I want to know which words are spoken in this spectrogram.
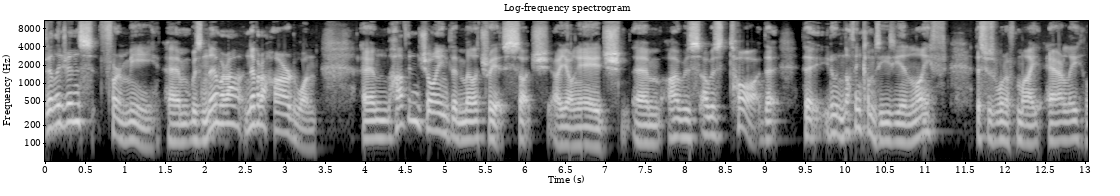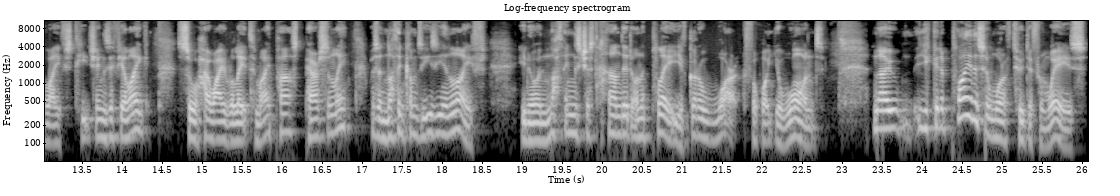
Diligence for me um, was never a, never a hard one. Um, having joined the military at such a young age, um, I was I was taught that that you know nothing comes easy in life. This was one of my early life's teachings, if you like. So how I relate to my past personally was that nothing comes easy in life. You know, nothing's just handed on a plate. You've got to work for what you want. Now, you could apply this in one of two different ways.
